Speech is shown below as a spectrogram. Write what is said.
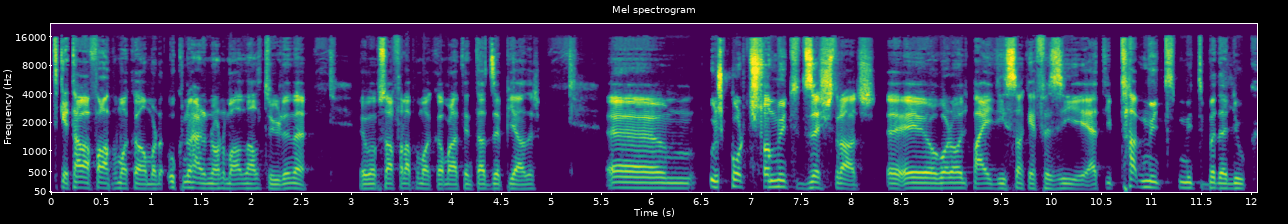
de que eu estava a falar para uma câmara, o que não era normal na altura, né? Eu uma pessoa a falar para uma câmara a tentar dizer piadas. Hum, os cortes estão muito desastrados. Eh, Eu agora olho para a edição que eu fazia, é tipo, está muito, muito badalhuco.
